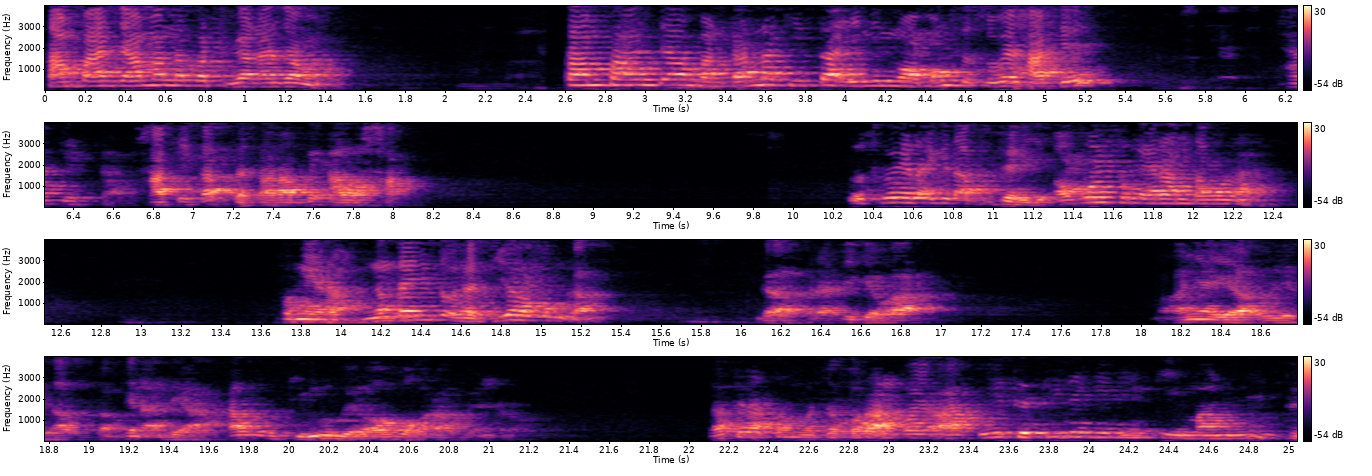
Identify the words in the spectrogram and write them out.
Tanpa ancaman apa dengan ancaman? Tanpa ancaman, karena kita ingin ngomong sesuai hakik, hakikat. Hakikat dasar apa al-haq. Terus kue tak kita bedai, Allah pangeran tahu lah. Pangeran, ngenteni itu hadiah apa enggak? Enggak, berarti dia waras. Makanya ya ulil albab, nanti akal udimu be Allah ora bener. Tapi rata mau Quran kaya aku itu tidak ini iman itu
